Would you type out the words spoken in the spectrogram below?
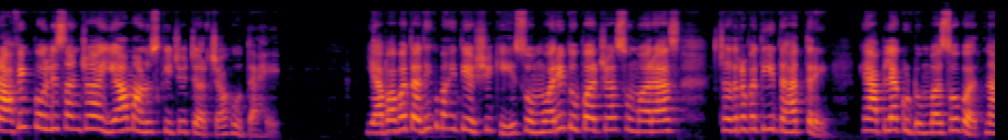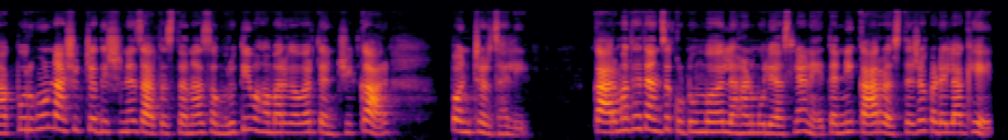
ट्रॅफिक पोलिसांच्या या माणुसकीची चर्चा होत आहे. याबाबत अधिक माहिती अशी की सोमवारी दुपारच्या सुमारास छत्रपती धात्रे हे आपल्या कुटुंबासोबत नागपूरहून नाशिकच्या दिशेने जात असताना समृद्धी महामार्गावर त्यांची कार पंक्चर झाली. कारमध्ये त्यांचं कुटुंब लहान मुले असल्याने त्यांनी कार रस्त्याच्या कडेला घेत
